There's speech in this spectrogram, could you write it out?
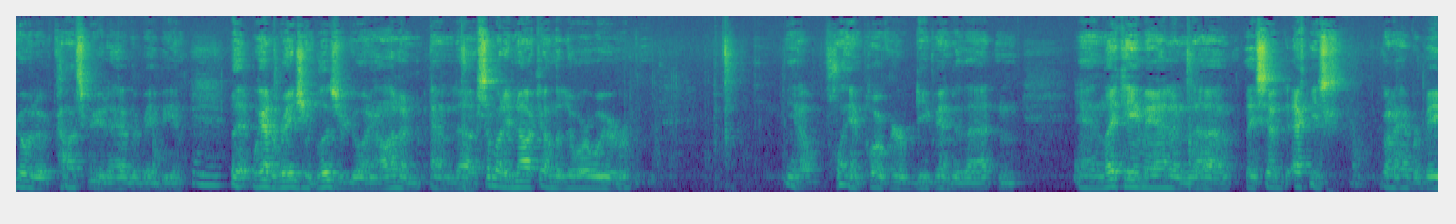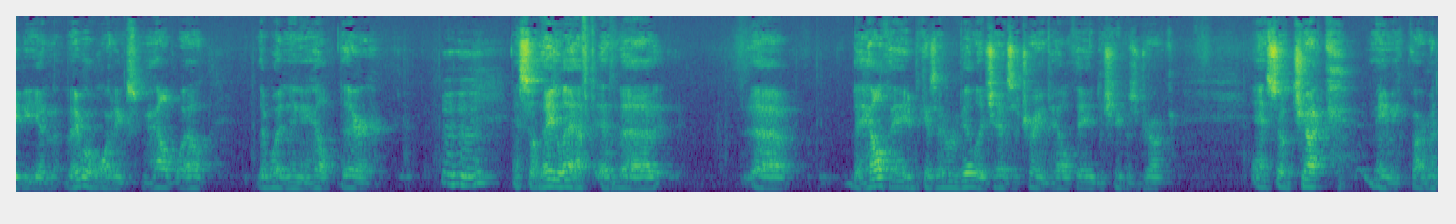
go to Kotzebue to have their baby. And, But we had a raging blizzard going on, and, and uh, somebody knocked on the door. We were, you know, playing poker deep into that. And, and they came in and uh, they said, Eki's going to have her baby. And they were wanting some help. Well, there wasn't any help there. And so they left, and uh, uh, the health aide, because every village has a trained health aide, and she was drunk. And so Chuck, Mamie Carmen,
